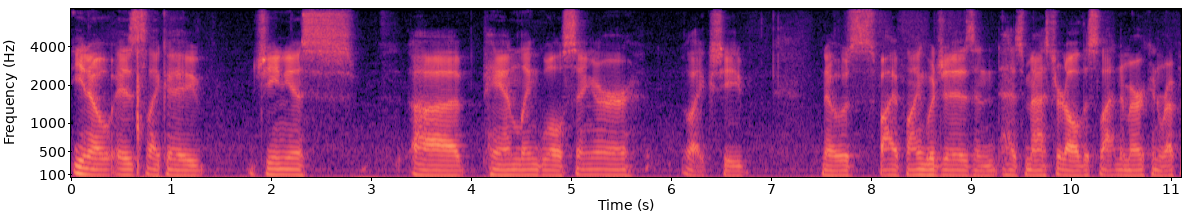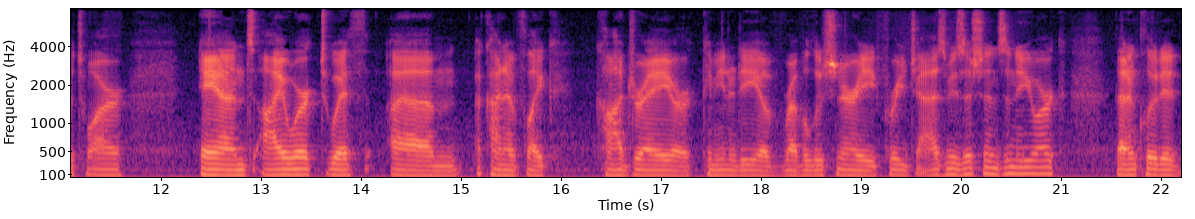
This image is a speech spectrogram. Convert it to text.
you know, is like a genius uh, panlingual singer. Like she knows five languages and has mastered all this Latin American repertoire. And I worked with um, a kind of like cadre or community of revolutionary free jazz musicians in New York. that included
